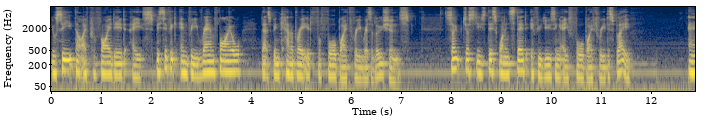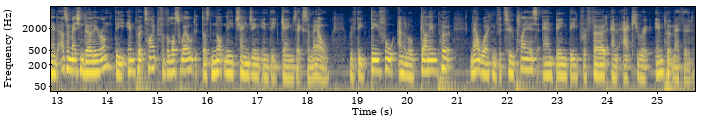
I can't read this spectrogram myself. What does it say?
you'll see that I've provided a specific NVRAM file that's been calibrated for 4x3 resolutions. So just use this one instead if you're using a 4x3 display. And as I mentioned earlier on, the input type for the Lost World does not need changing in the game's XML. With the default analog gun input, now working for two players and being the preferred and accurate input method.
